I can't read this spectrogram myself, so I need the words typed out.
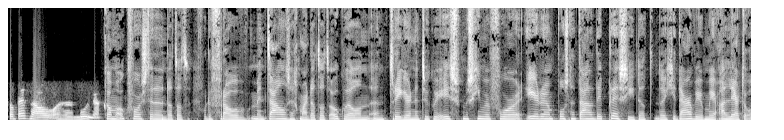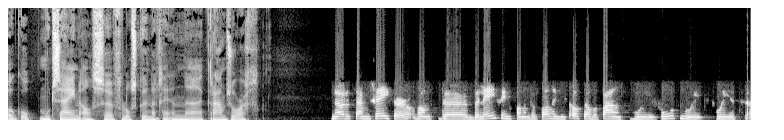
is dat best wel uh, moeilijk. Ik kan me ook voorstellen dat dat voor de vrouwen mentaal, zeg maar, dat dat ook wel een, een trigger natuurlijk weer is. Misschien weer voor eerder een postnatale depressie. Dat, dat je daar weer meer alert ook op moet zijn als uh, verloskundige en uh, kraamzorg. Nou, dat zijn we zeker. Want de beleving van een bevalling is ook wel bepalend voor hoe je je voelt, hoe je, hoe je, het,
